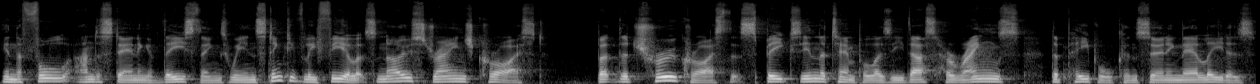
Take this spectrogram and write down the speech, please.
In the full understanding of these things, we instinctively feel it's no strange Christ, but the true Christ that speaks in the temple as he thus harangues the people concerning their leaders.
